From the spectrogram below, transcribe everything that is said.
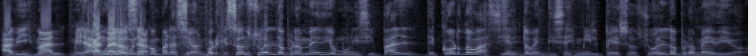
abismal, una, escandalosa. una comparación. Porque son Sueldo promedio municipal de Córdoba, 126 mil pesos. Sueldo promedio.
